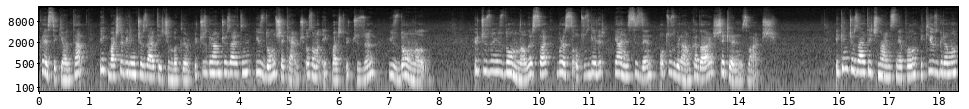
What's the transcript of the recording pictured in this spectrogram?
Klasik yöntem. İlk başta birinci çözelti için bakıyorum. 300 gram çözeltinin %10'u şekermiş. O zaman ilk başta 300'ün %10'unu alalım. 300'ün %10'unu alırsak burası 30 gelir. Yani sizin 30 gram kadar şekeriniz varmış. İkinci çözelti için aynısını yapalım. 200 gramın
